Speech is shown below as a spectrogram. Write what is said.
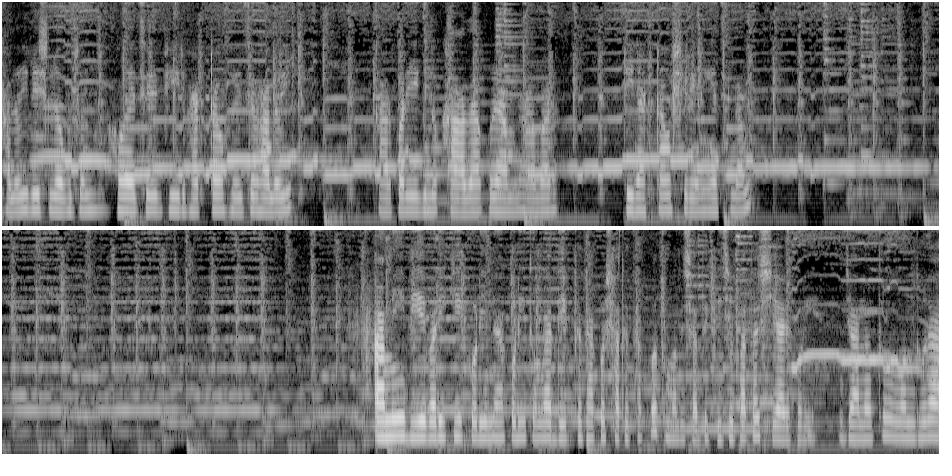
ভালোই বেশ লোকজন হয়েছে ভিড় ভাড়টাও হয়েছে ভালোই। তারপরে এগুলো খাওয়া দাওয়া করে আমরা আবার ডিনারটাও সেরে নিয়েছিলাম। আমি বিয়ে বাড়ি কী করি না করি তোমরা দেখতে থাকো, সাথে থাকো, তোমাদের সাথে কিছু কথা শেয়ার করি। জানো তো বন্ধুরা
